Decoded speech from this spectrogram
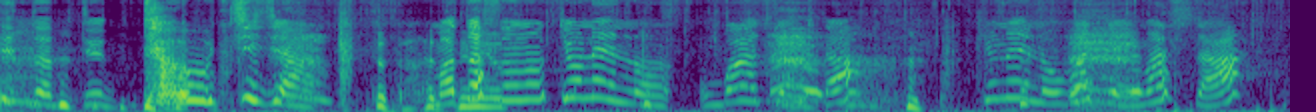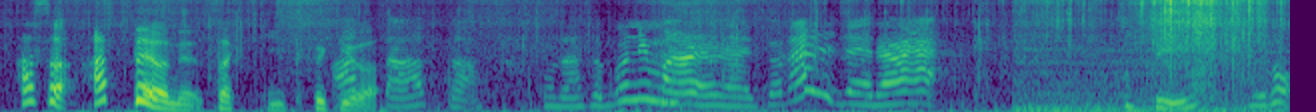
れたって言ったらうちじゃん。ょっとまたその去年のおばあちゃんいた？去年のおばあちゃんいました？朝あったよねさっき行く時は。あったあった。ほらそこにもあるね。取られてる。取っていい取ろ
